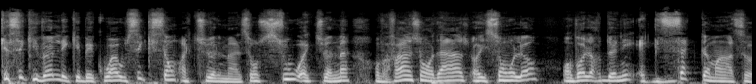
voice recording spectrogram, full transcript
Qu'est-ce qu'ils veulent les Québécois? Où c'est qu'ils sont actuellement? Ils sont sous actuellement? On va faire un sondage. Ah, ils sont là. On va leur donner exactement ça.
